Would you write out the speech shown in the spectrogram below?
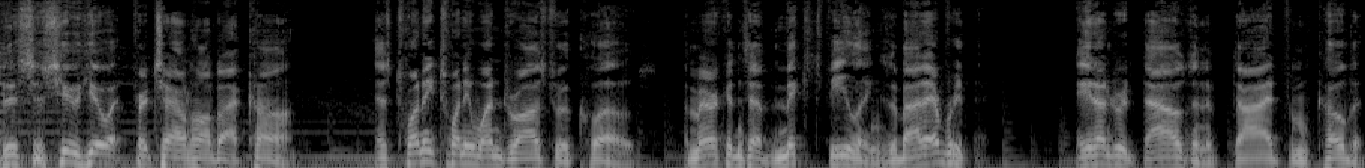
This is Hugh Hewitt for Townhall.com. As 2021 draws to a close, Americans have mixed feelings about everything. 800,000 have died from COVID.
